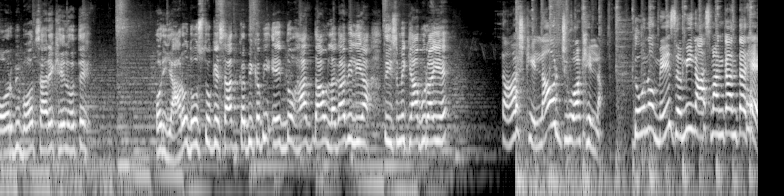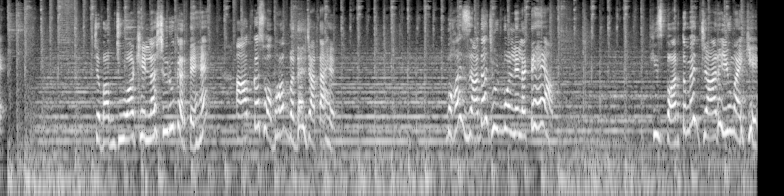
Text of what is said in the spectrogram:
और भी बहुत सारे खेल होते हैं। और यारों दोस्तों के साथ कभी कभी एक दो हाथ दाव लगा भी लिया तो इसमें क्या बुराई है? ताश खेलना और जुआ खेलना, दोनों में ज़मीन आसमान का अंतर है। जब आप जुआ खेलना शुरू करते हैं, आपका स्वभाव बदल जाता है। बहुत ज़्यादा झूठ बोलने लगते हैं आप। इस बार तो मैं जा रही हूँ, मायके।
